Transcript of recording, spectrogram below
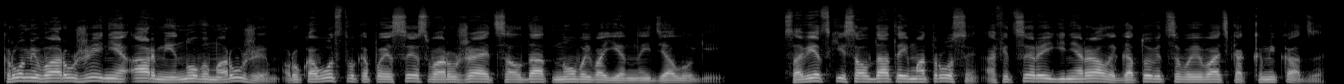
Кроме вооружения армии новым оружием, руководство КПСС вооружает солдат новой военной идеологией. Советские солдаты и матросы, офицеры и генералы готовятся воевать как камикадзе.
